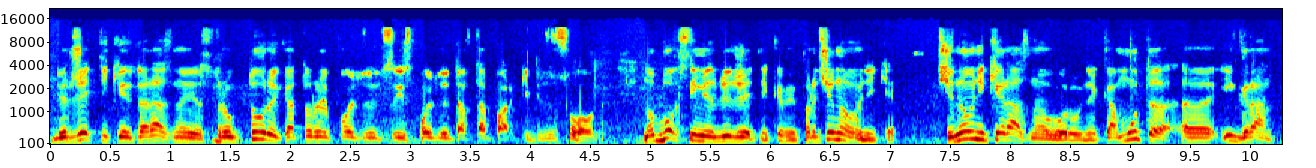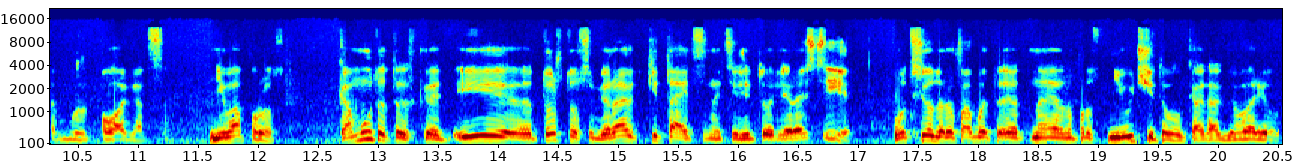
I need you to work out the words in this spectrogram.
Бюджетники это разные структуры, которые пользуются, используют автопарки, безусловно. Но бог с ними, с бюджетниками. Про чиновники. Чиновники разного уровня. Кому-то э, и грантом может полагаться. Не вопрос. Кому-то, так сказать, и э, то, что собирают китайцы на территории России. Вот Федоров об этом, это, наверное, просто не учитывал, когда говорил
